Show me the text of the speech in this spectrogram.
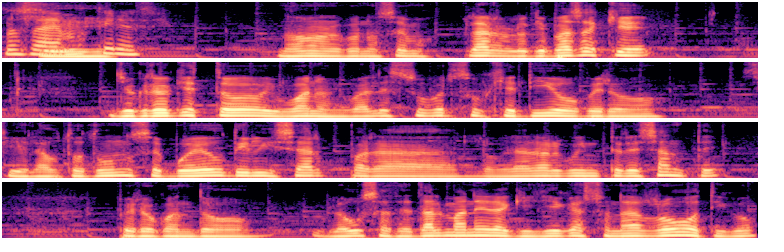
No sabemos Sí. quién es. No, no lo conocemos. Claro, lo que pasa es que yo creo que esto, y bueno, igual es súper subjetivo, pero sí, el autotune se puede utilizar para lograr algo interesante, pero cuando lo usas de tal manera que llega a sonar robótico,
